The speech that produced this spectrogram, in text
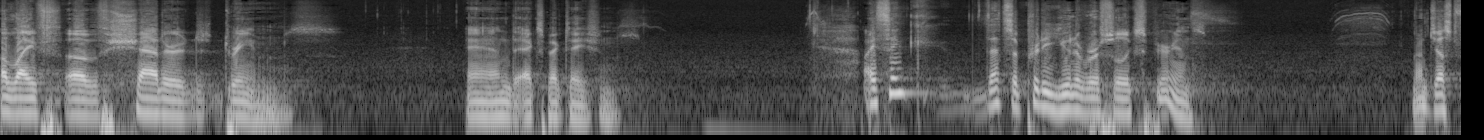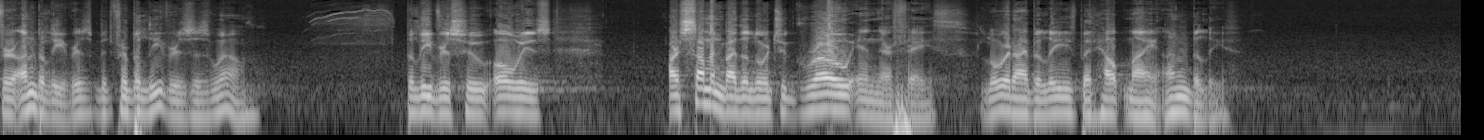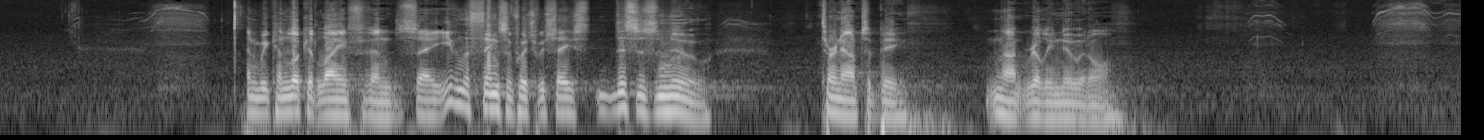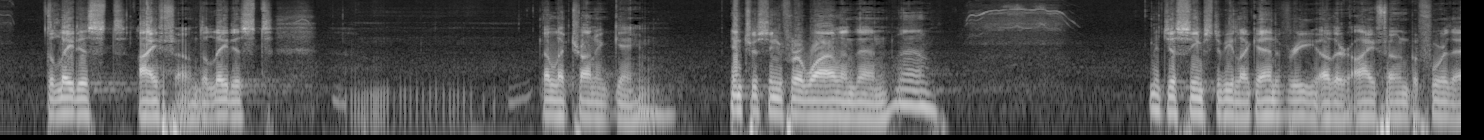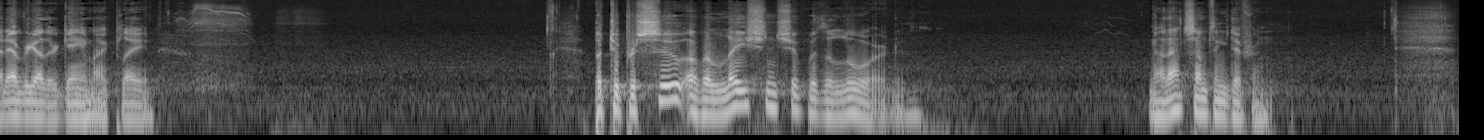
A life of shattered dreams and expectations. I think that's a pretty universal experience. Not just for unbelievers, but for believers as well. Believers who always are summoned by the Lord to grow in their faith. Lord, I believe, but help my unbelief. And we can look at life and say, even the things of which we say, this is new, turn out to be not really new at all. The latest iPhone, the latest electronic game. Interesting for a while and then, well, it just seems to be like every other iPhone before that, every other game I played. But to pursue a relationship with the Lord, now that's something different.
